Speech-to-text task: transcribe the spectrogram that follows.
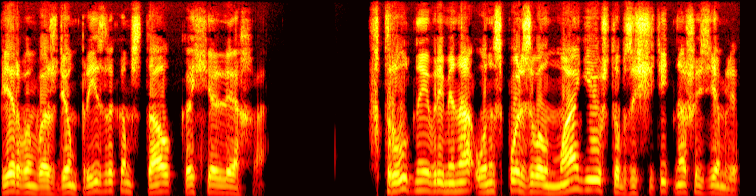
первым вождем-призраком стал Кахелеха. В трудные времена он использовал магию, чтобы защитить наши земли.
